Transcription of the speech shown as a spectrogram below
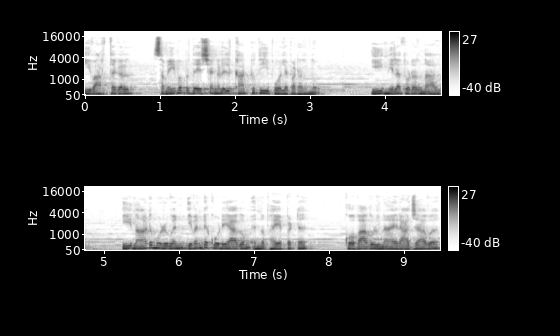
ഈ വാർത്തകൾ സമീപ പ്രദേശങ്ങളിൽ കാട്ടുതീ പോലെ പടർന്നു. ഈ നില തുടർന്നാൽ ഈ നാട് മുഴുവൻ ഇവന്റെ കൂടെയാകും എന്ന് ഭയപ്പെട്ട് കോപാകുലനായ രാജാവ്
